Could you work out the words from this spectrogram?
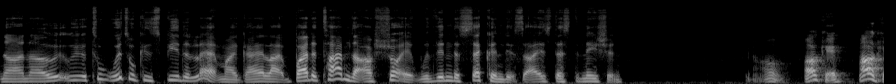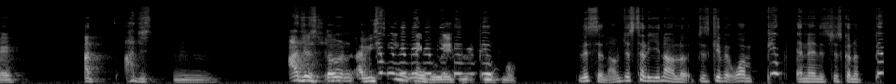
No, no, we, we're, talk, we're talking speed of light, my guy. Like by the time that I've shot it, within the second, it's at its destination. Oh, okay, okay. I I just mm, I just don't. Have you seen navel lasers before? Listen, I'm just telling you now. Look, just give it one, pew, and then it's just gonna. Pew,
